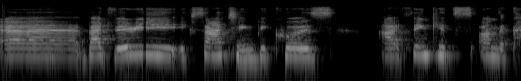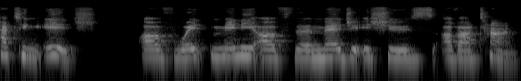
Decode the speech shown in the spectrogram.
uh, but very exciting because I think it's on the cutting edge of many of the major issues of our time.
